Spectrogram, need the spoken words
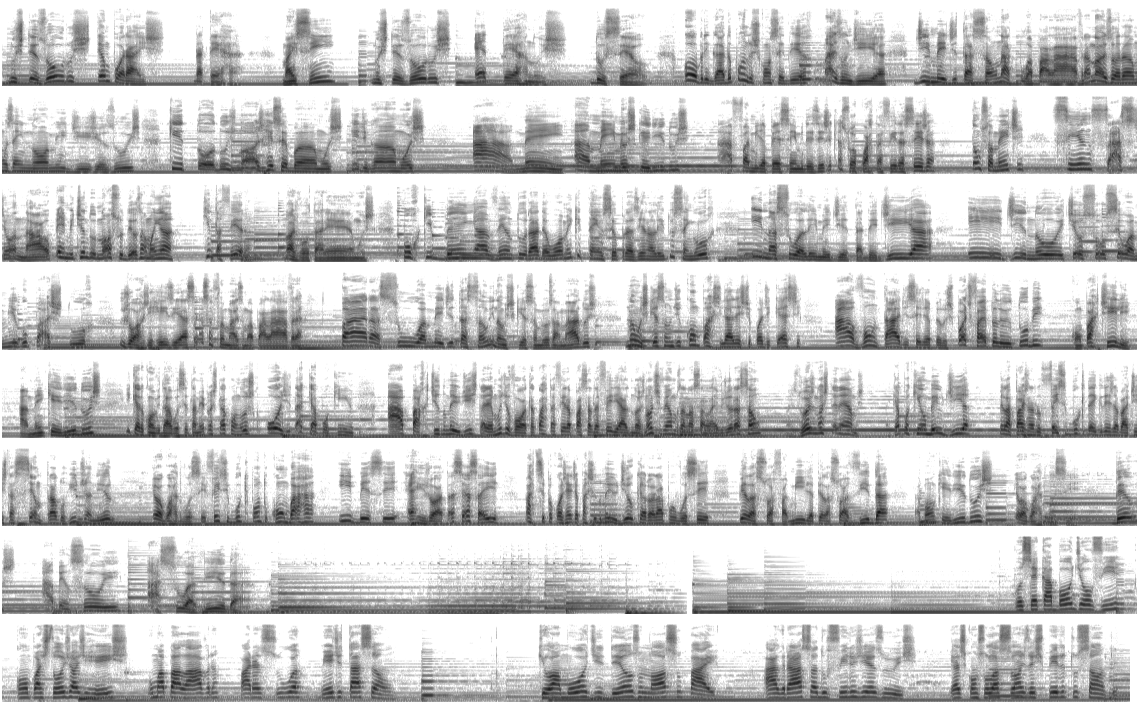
nos tesouros temporais da terra, mas sim nos tesouros eternos do céu. Obrigado por nos conceder mais um dia de meditação na tua palavra. Nós oramos em nome de Jesus, que todos nós recebamos e digamos amém. Amém, meus queridos. A família PSM deseja que a sua quarta-feira seja tão somente sensacional, permitindo nosso Deus amanhã, quinta-feira, nós voltaremos, porque bem-aventurado é o homem que tem o seu prazer na lei do Senhor e na sua lei medita de dia e de noite. Eu sou seu amigo pastor Jorge Reis e essa, essa foi mais uma palavra para a sua meditação. E não esqueçam, meus amados, não esqueçam de compartilhar este podcast à vontade, seja pelo Spotify, pelo YouTube. Compartilhe. Amém, queridos? E quero convidar você também para estar conosco hoje, daqui a pouquinho, a partir do meio-dia, estaremos de volta. Quarta-feira passada, feriado, nós não tivemos a nossa live de oração, mas hoje nós teremos. Daqui a pouquinho, ao meio-dia, pela página do Facebook da Igreja Batista Central do Rio de Janeiro. Eu aguardo você, facebook.com/barra IBCRJ. Acesse aí, participa com a gente a partir do meio-dia. Eu quero orar por você, pela sua família, pela sua vida, tá bom, queridos? Eu aguardo você. Deus abençoe a sua vida. Você acabou de ouvir com o pastor Jorge Reis uma palavra para a sua meditação. Que o amor de Deus, o nosso Pai, a graça do Filho Jesus e as consolações do Espírito Santo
